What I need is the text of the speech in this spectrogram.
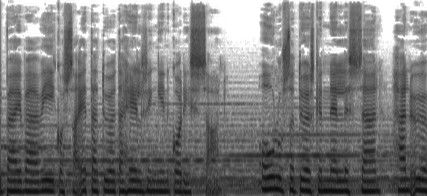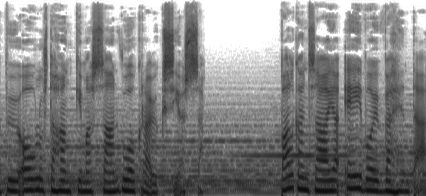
1-2 päivää viikossa etätyötä Helsingin kodissaan. Oulussa työskennellessään hän yöpyy Oulusta hankkimassaan vuokrayksiössä. Palkansaaja ei voi vähentää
